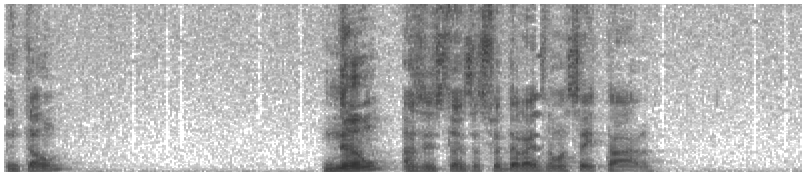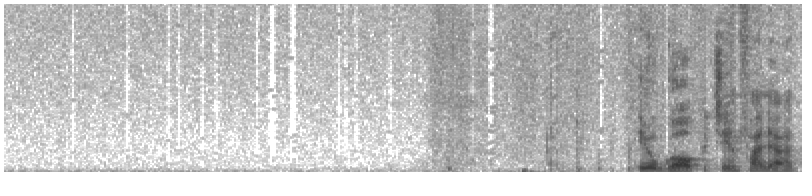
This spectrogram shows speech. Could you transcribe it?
Então, não, as instâncias federais não aceitaram. E o golpe tinha falhado.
